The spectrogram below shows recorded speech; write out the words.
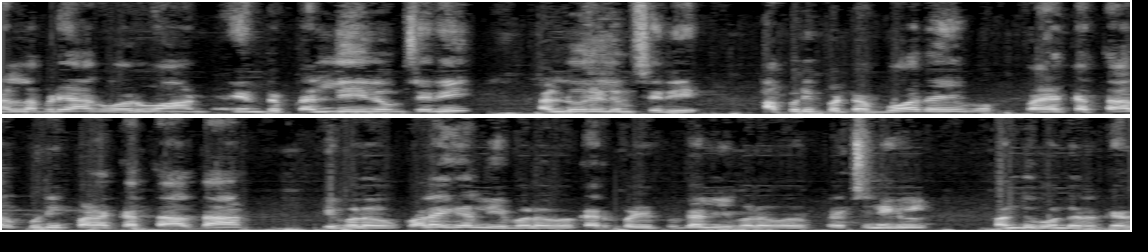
நல்லபடியாக வருவான் என்று பள்ளியிலும் சரி கல்லூரியிலும் சரி அப்படிப்பட்ட போதை பழக்கத்தால் குடிப்பழக்கத்தால் தான் இவ்வளவு கொலைகள் இவ்வளவு கற்பழிப்புகள் இவ்வளவு பிரச்சனைகள் வந்து கொண்டிருக்கிறது.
